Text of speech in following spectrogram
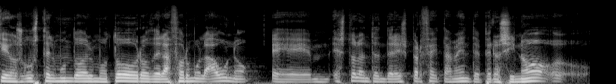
que os guste el mundo del motor o de la Fórmula 1, eh, esto lo entenderéis perfectamente, pero si no,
